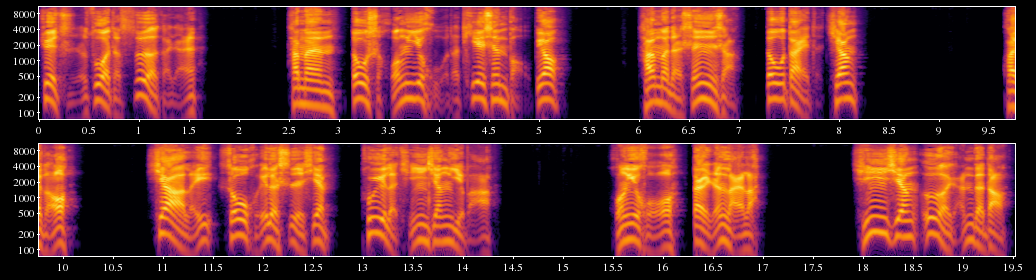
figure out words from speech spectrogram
却只坐着四个人，他们都是黄一虎的贴身保镖，他们的身上都带着枪。快走！夏雷收回了视线，推了秦香一把。黄一虎带人来了。秦香愕然的道：“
